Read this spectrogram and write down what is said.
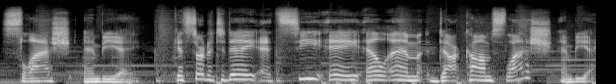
slash MBA. Get started today at calm.com slash MBA.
